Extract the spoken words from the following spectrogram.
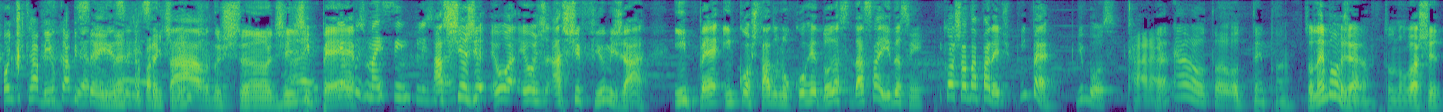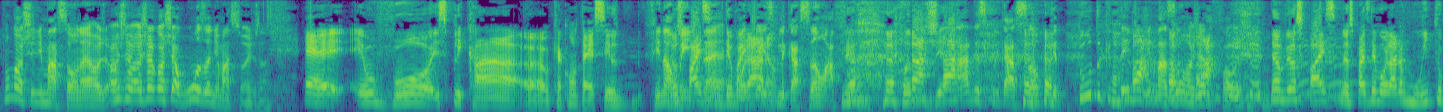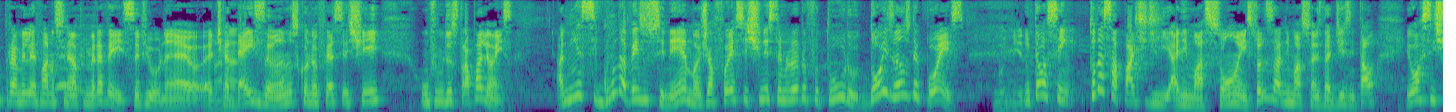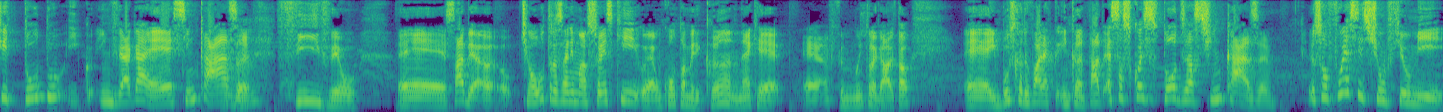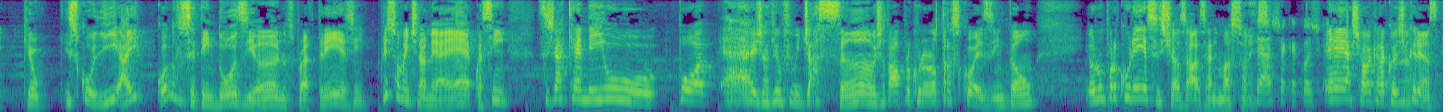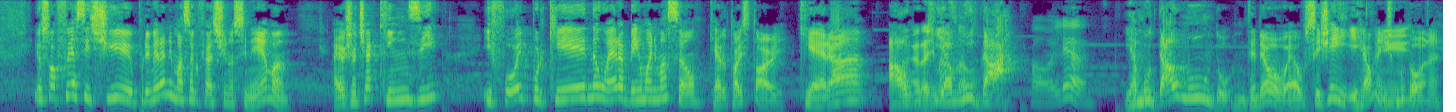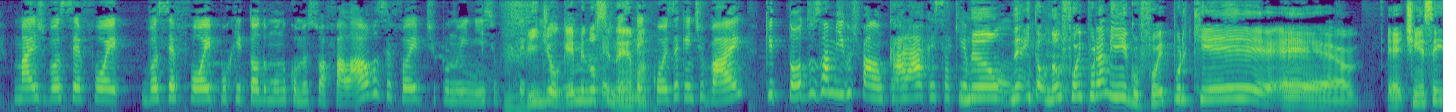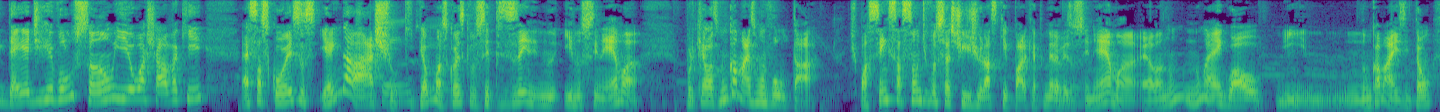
Onde cabia o cabe era 100, isso, a né? gente Aparentemente. sentava no chão, de gente de pé. Tempos mais simples, né? Assistia, eu, eu assisti filme já, em pé, encostado no corredor da, da saída, assim. Encostado na parede, em pé, de boas. Caraca. É, é outro, outro tempo, né? Tu lembra, Rogério? Tu não gosta, de- tu não gosta de animação, né, Rogério? Rogério, Rogério gosta de algumas animações, né? É, eu vou explicar ah, o que acontece. Eu- Finalmente, meus pais né? Vai ter a demoraram. explicação, a fam- famigerada explicação, porque tudo que tem de animação, o Rogério foge. Não, meus pais, meus pais demoraram muito pra me levar no cinema a primeira vez, você viu, né? Eu, eu tinha Aham. 10 anos quando eu fui assistir um filme dos Trapalhões. A minha segunda vez no cinema já foi assistindo Exterminador do Futuro, dois anos depois. Bonito. Então, assim, toda essa parte de animações, todas as animações da Disney e tal, eu assisti tudo em- VHS, em casa. Fível. É, sabe, eh, tinha outras animações que. É um conto americano, né? Que é, é um filme muito legal e tal. É, em busca do Vale Encantado. Essas coisas todas eu assisti em casa. Eu só fui assistir um filme que eu escolhi. Aí, quando você tem 12 anos pra 13, principalmente na minha época, assim, você já quer meio. Pô, é, já vi um filme de ação, eu já tava procurando outras coisas. Então, eu não procurei assistir as, as animações. Você acha que é coisa de criança? É, achava que era coisa de criança. Eu só fui assistir, a primeira animação que eu fui assistir no cinema, aí eu já tinha 15, e foi porque não era bem uma animação, que era o Toy Story. Que era algo Era que ia mudar. Olha. Ia mudar o mundo, entendeu? É o CGI, e realmente Sim. mudou, né? Mas você foi. Você foi porque todo mundo começou a falar ou você foi, tipo, no início? porque você Videogame no cinema. Tem coisa que a gente vai que todos os amigos falam: caraca, isso aqui é não, muito bom. né, então, não foi por amigo, foi porque é, é, tinha essa ideia de revolução e eu achava que essas coisas, e ainda acho Entendi. que tem algumas coisas que você precisa ir no, ir no cinema, porque elas nunca mais vão voltar. Tipo, a sensação de você assistir Jurassic Park a primeira vez no cinema, ela não, não é igual nunca mais. Então,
